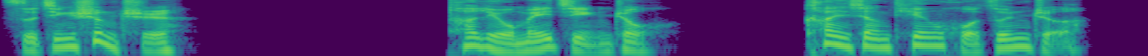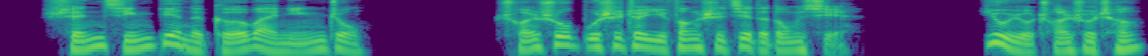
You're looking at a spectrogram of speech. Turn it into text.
紫金圣池，他柳眉紧皱，看向天火尊者，神情变得格外凝重。传说不是这一方世界的东西，又有传说称，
